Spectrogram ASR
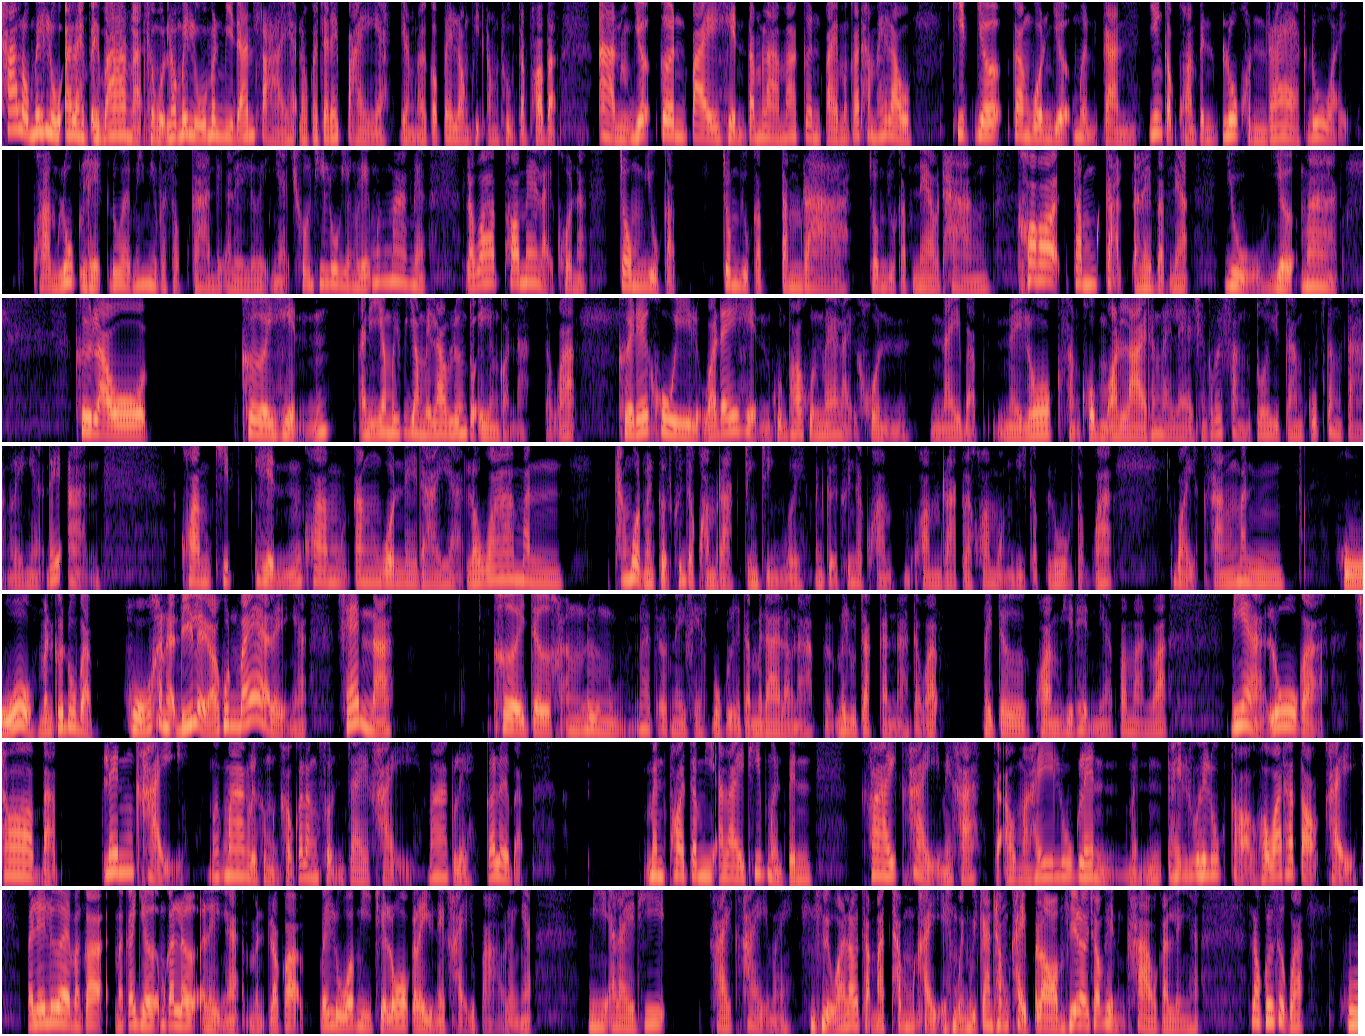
ถ้าเราไม่รู้อะไรไปบ้างอะสมมติเราไม่รู้มันมีด้านซ้ายอะเราก็จะได้ไปไงอย่างน้อยก็ไปลองผิดลองถูกแต่พอแบบ อ่านเยอะเกินไปเห็นตำรามากเกินไป มันก็ทำให้เราคิดเยอะกังวลเยอะเหมือนกัน ยิ่งกับความเป็นลูกคนแรกด้วย ความลูกเล็กด้วยไม่มีประสบการณ์หรืออะไรเลยอย่างเงี้ยช่วงที่ลูกยังเล็กมากๆ เนี่ย แล้วว่าพ่อแม่หลายคนอะ จมอยู่กับจมอยู่กับตำรา จมอยู่กับแนวทาง ข้อจำกัดอะไรแบบเนี้ย อยู่เยอะมาก คือเราเคยเห็น อันนี้ยังไม่ยังไม่เล่าเรื่องตัวเองก่อนนะแต่ว่าเคยได้คุยหรือว่าได้เห็นคุณพ่อคุณแม่หลายคนในแบบในโลกสังคมออนไลน์ทั้งหลายแหล่ฉันก็ไปฝังตัวอยู่ตามกรุ๊ปต่าง ๆอะไรเงี้ยได้อ่าน ความคิดเห็นความกังวลใด ๆ อะเราว่ามันทั้งหมดมันเกิดขึ้นจากความรักจริง ๆเว้ยมันเกิดขึ้นจากความความรักและความหวังดีกับลูก แต่ว่าบ่อยครั้งมันโหมันก็ดูแบบโหขนาดนี้เลยเหรอคุณแม่อะไรอย่างเงี้ย เช่นนะ เคยเจอครั้งหนึ่งน่าจะใน Facebook หรือจำไม่ได้แล้วนะแบบไม่รู้จักกันนะแต่ว่าไปเจอความคิดเห็นเนี่ยประมาณว่า เนี่ย ลูกอะ ชอบแบบเล่นไข่ มากๆเลยคือเหมือนเขากำลังสนใจไข่มากเลย ก็เลยแบบ มันพอจะมีอะไรที่เหมือนเป็นคล้ายไข่ไหมคะ จะเอามาให้ลูกเล่น เหมือนให้ลูกให้ลูกตอก เพราะว่าถ้าตอกไข่ไปเรื่อยๆ มันก็มันก็เยอะมันก็เลอะอะไรอย่างเงี้ยมันแล้วก็ไม่รู้ว่ามีเชื้อโรคอะไรอยู่ในไข่หรือเปล่าอะไรเงี้ย มีอะไรที่คล้ายไข่ไหมหรือว่าเราสามารถทำไข่เองเหมือนมีการทำไข่ปลอมที่เราชอบเห็นข่าวกันอะไรเงี้ย เราก็รู้สึกว่า หู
